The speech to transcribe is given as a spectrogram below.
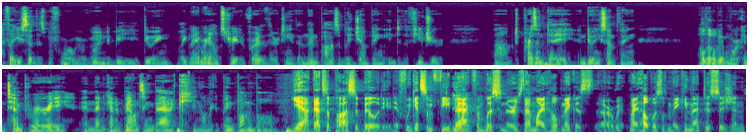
I thought you said this before. We were going to be doing like Nightmare on Elm Street and Friday the Thirteenth, and then possibly jumping into the future, um, to present day, and doing something a little bit more contemporary, and then kind of bouncing back, you know, like a ping pong ball. Yeah, that's a possibility. And if we get some feedback Yeah. from listeners, that might help make us, or we- might help us with making that decision.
